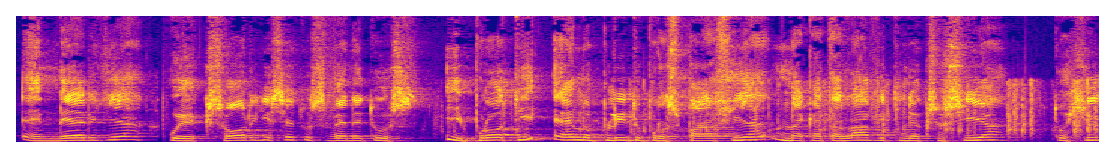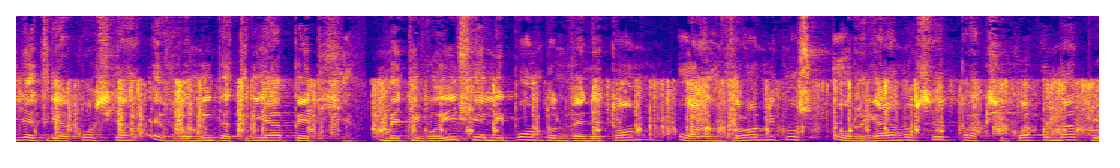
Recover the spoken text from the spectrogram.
ενέργεια που εξόργησε τους Βενετούς. Η πρώτη ένοπλη του προσπάθεια να καταλάβει την εξουσία το 1373 απέτυχε. Με τη βοήθεια λοιπόν των Βενετών, ο Ανδρώνικος οργάνωσε πραξικόπημα που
